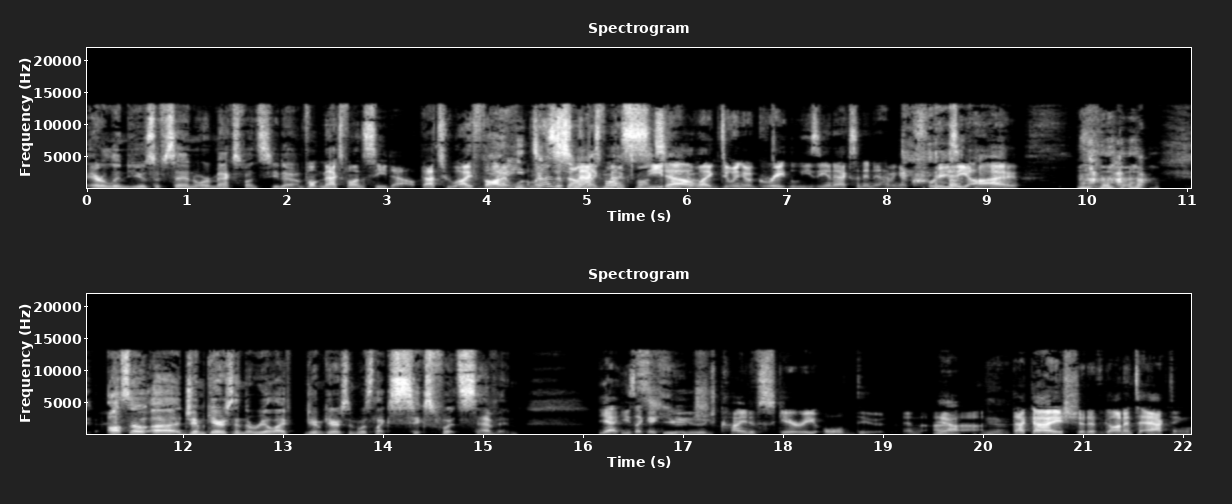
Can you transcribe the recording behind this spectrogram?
Erland Josephson or Max von Sydow? Von- Max von Sydow. That's who I thought Yeah, it was. I'm like, does is this sound Max like von Max von Sydow, Sydow. like doing a great Louisiana accent and having a crazy eye? Also, uh, Jim Garrison, the real life Jim Garrison, was like six foot seven. Yeah, he's like It's a huge. huge. kind of scary old dude, and uh, Yeah. Yeah. that guy should have gone into acting.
